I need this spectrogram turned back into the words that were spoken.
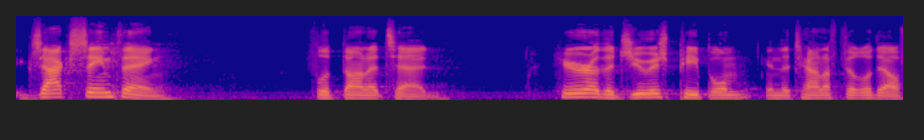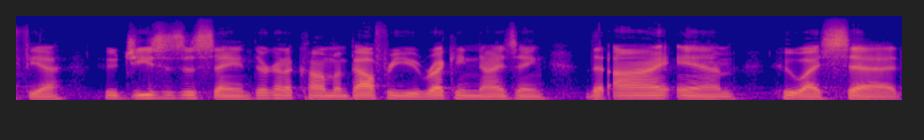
Exact same thing, flipped on its head. Here are the Jewish people in the town of Philadelphia who Jesus is saying they're going to come and bow for you, recognizing that I am who I said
